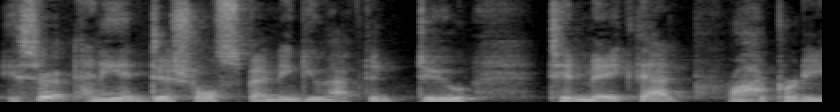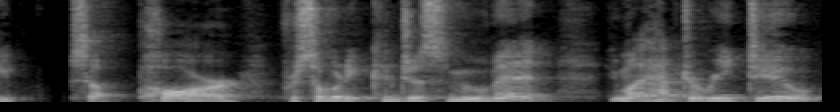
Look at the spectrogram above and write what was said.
Is there any additional spending you have to do to make that property subpar for somebody can just move in? You might have to redo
